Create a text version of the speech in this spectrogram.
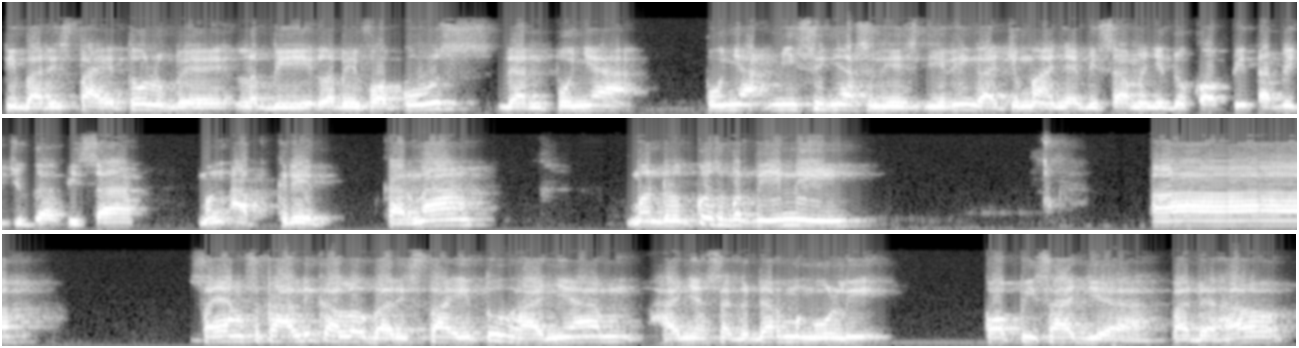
di barista itu lebih lebih lebih fokus dan punya punya misinya sendiri-sendiri nggak cuma hanya bisa menyeduh kopi tapi juga bisa mengupgrade karena menurutku seperti ini uh, sayang sekali kalau barista itu hanya hanya sekedar mengulik kopi saja, padahal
